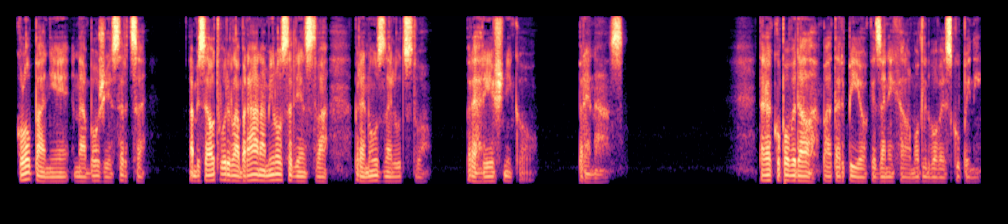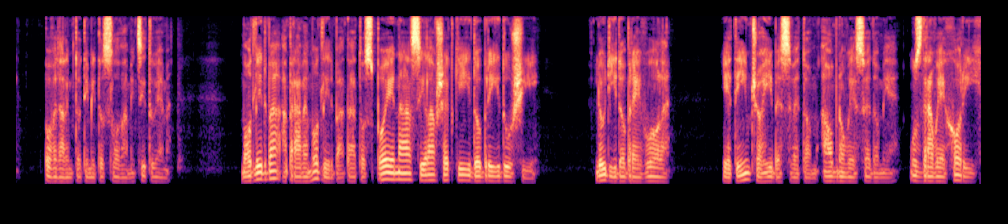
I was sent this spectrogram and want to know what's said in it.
klopanie na Božie srdce, aby sa otvorila brána milosrdenstva pre núzne ľudstvo, pre hriešnikov, pre nás? Tak ako povedal Páter Pio, keď zanechal modlitbové skupiny. Povedal im to týmito slovami, citujem – Modlitba a práve modlitba, táto spojená sila všetkých dobrých duší, ľudí dobrej vôle, je tým, čo hýbe svetom a obnovuje svedomie, uzdravuje chorých,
